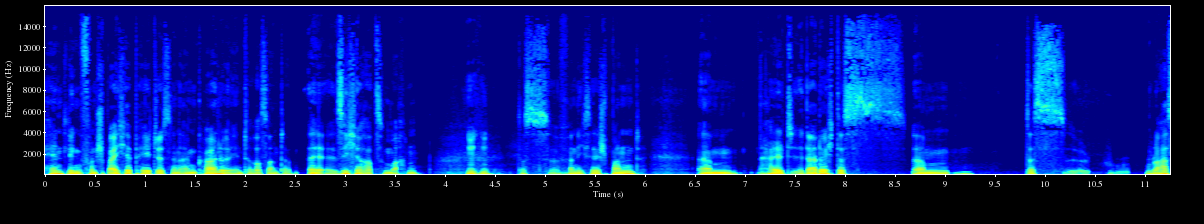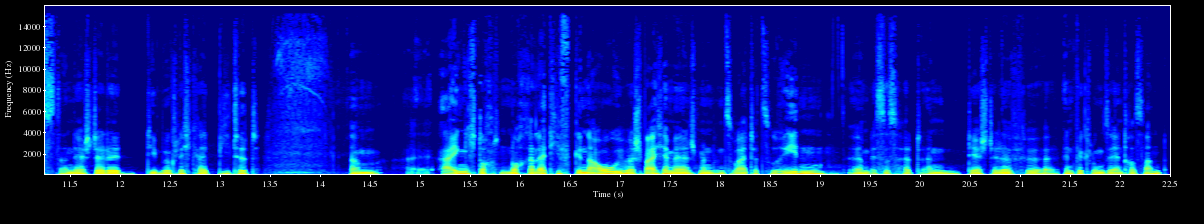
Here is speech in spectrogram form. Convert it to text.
Handling von Speicherpages in einem Kernel interessanter, äh, sicherer zu machen. Mhm. Das äh, fand ich sehr spannend. Ähm, halt dadurch, dass, ähm, dass Rust an der Stelle die Möglichkeit bietet, ähm, äh, eigentlich doch noch relativ genau über Speichermanagement und so weiter zu reden, ähm, ist es halt an der Stelle für Entwicklung sehr interessant.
